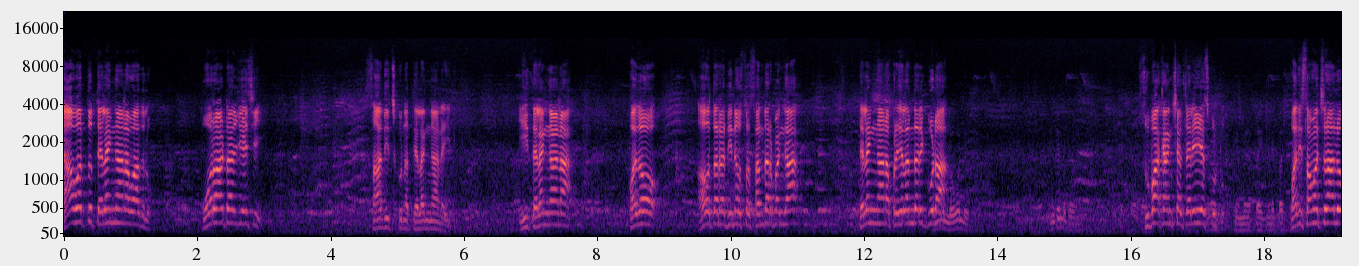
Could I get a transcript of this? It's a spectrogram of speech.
యావత్తు తెలంగాణవాదులు పోరాటాలు చేసి సాధించుకున్న తెలంగాణ ఇది. ఈ తెలంగాణ పదో అవతర దినోత్సవ సందర్భంగా తెలంగాణ ప్రజలందరికీ కూడా శుభాకాంక్షలు తెలియజేసుకుంటూ పది సంవత్సరాలు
